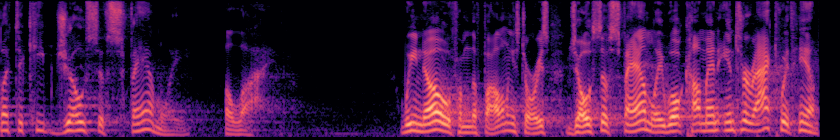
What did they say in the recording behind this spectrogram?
but to keep Joseph's family alive. We know from the following stories Joseph's family will come and interact with him.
